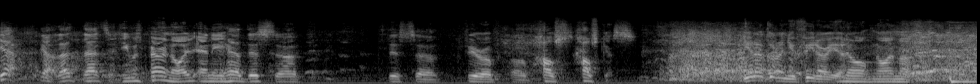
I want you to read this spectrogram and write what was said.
yeah, yeah, that, that's it. He was paranoid, and he had this, uh, this uh, fear of, of house, house guests. You're not good on your feet, are you? No, no, I'm not.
